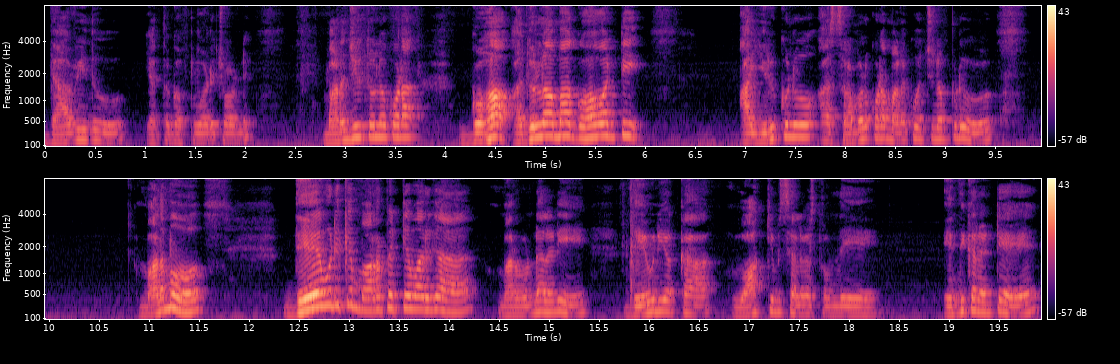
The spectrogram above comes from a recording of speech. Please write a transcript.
దావీదు ఎంత గొప్పవాడు చూడండి. మన జీవితంలో కూడా గుహ అదుల్లామా గుహ వంటి ఆ ఇరుకులు ఆ శ్రమలు కూడా మనకు వచ్చినప్పుడు మనము దేవునికి మొరపెట్టేవారుగా మనం ఉండాలని దేవుని యొక్క వాక్యం సెలవిస్తుంది. ఎందుకనంటే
